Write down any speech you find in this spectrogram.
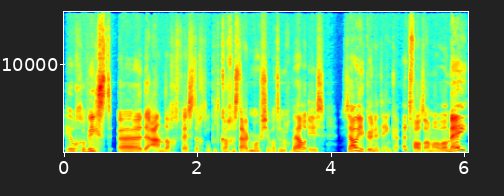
heel gewicht uh, de aandacht vestigt op het krachtenstaartmosje, wat er nog wel is, zou je kunnen denken, het valt allemaal wel mee.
